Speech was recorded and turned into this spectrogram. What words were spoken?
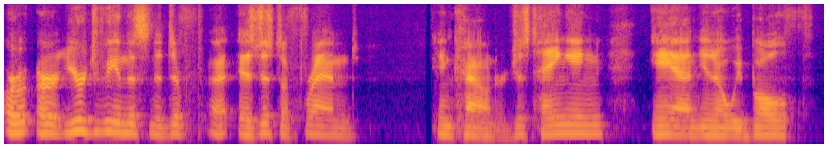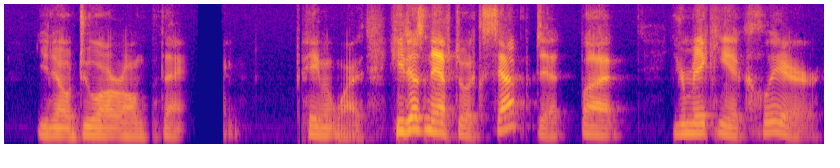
or or you're viewing this in a different uh, as just a friend encounter, just hanging, and you know, we both you know do our own thing payment wise. He doesn't have to accept it, but you're making it clear.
